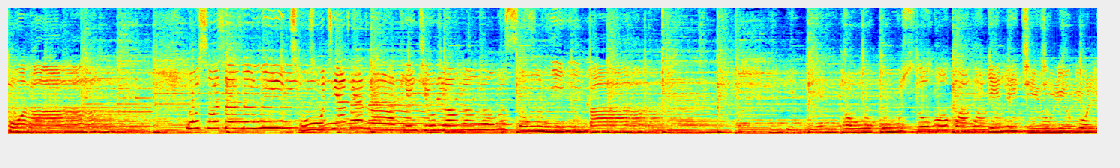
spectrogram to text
话。我说等你出嫁的那天，就让我送你吧。你点点头不说话，眼泪就流过脸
